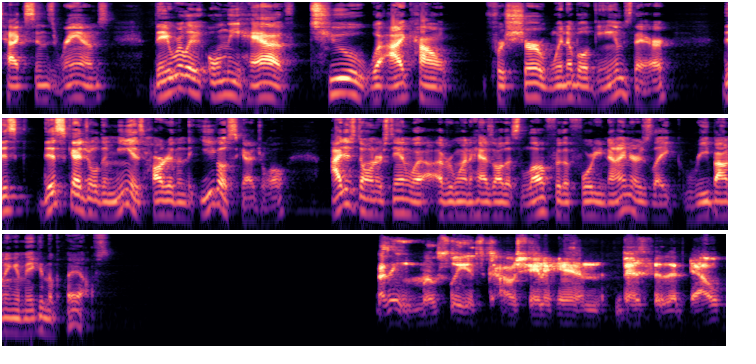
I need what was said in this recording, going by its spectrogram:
Texans, Rams. They really only have two what I count for sure winnable games there. This this schedule to me is harder than the Eagles schedule. I just don't understand why everyone has all this love for the 49ers like rebounding and making the playoffs. I think mostly it's Kyle Shanahan benefit of the doubt.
